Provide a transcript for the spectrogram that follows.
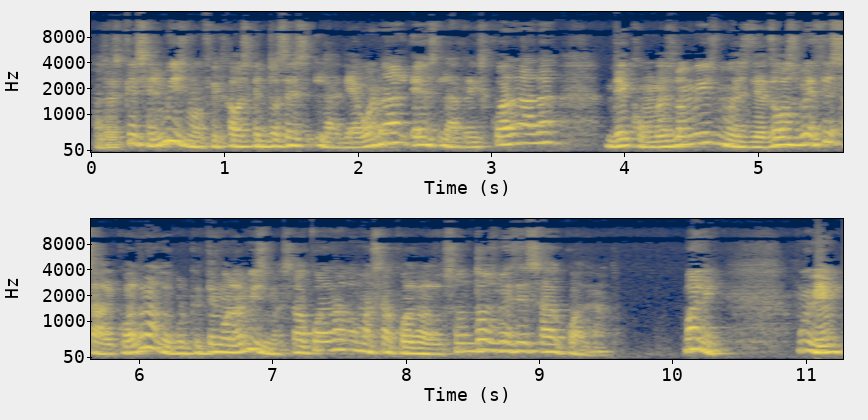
Pues es que es el mismo. Fijaos que entonces la diagonal es la raíz cuadrada de, como es lo mismo, es de dos veces a al cuadrado, porque tengo la misma, es a al cuadrado más a al cuadrado. Son dos veces a al cuadrado. ¿Vale? Muy bien.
